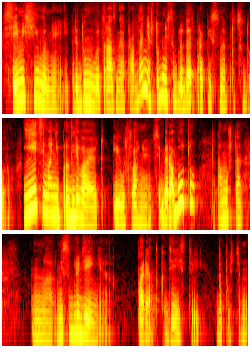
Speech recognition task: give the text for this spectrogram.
всеми силами и придумывают разные оправдания, чтобы не соблюдать прописанную процедуру. И этим они продлевают и усложняют себе работу, потому что несоблюдение порядка действий, допустим,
